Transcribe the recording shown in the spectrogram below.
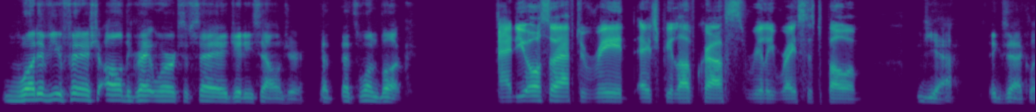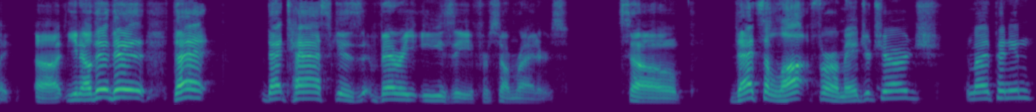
what if you finish all the great works of, say, J.D. Salinger? That, that's one book. And you also have to read H.P. Lovecraft's really racist poem. Yeah, exactly. Uh, you know, there, there, that that task is very easy for some writers. So that's a lot for a major charge, in my opinion.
